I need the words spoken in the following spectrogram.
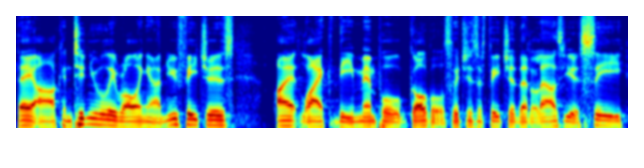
They are continually rolling out new features. I like the mempool goggles, which is a feature that allows you to see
